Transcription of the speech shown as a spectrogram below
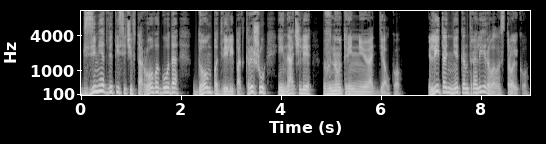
К зиме 2002 года дом подвели под крышу и начали внутреннюю отделку. Лита не контролировала стройку.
